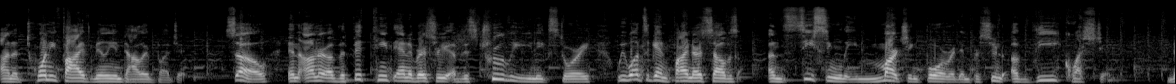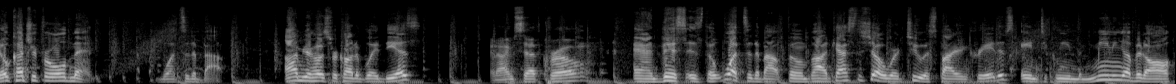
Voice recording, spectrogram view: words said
on a $25 million budget. So, in honor of the 15th anniversary of this truly unique story, we once again find ourselves unceasingly marching forward in pursuit of the question No Country for Old Men. What's it about? I'm your host, Ricardo Blayde Diaz. And I'm Seth Crowe. And this is the What's It About Film podcast, the show where two aspiring creatives aim to glean the meaning of it all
